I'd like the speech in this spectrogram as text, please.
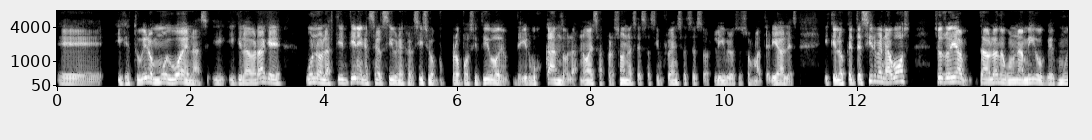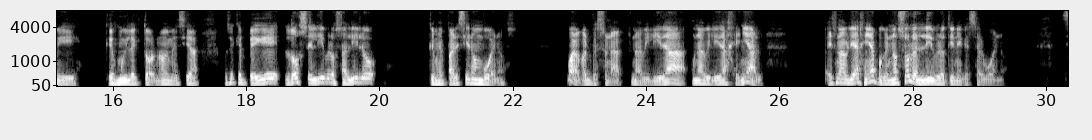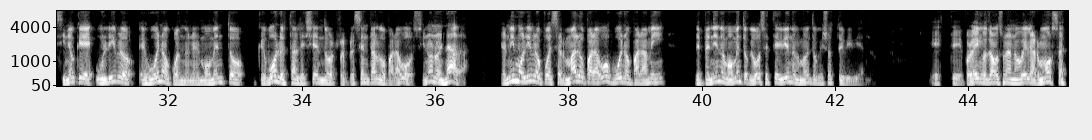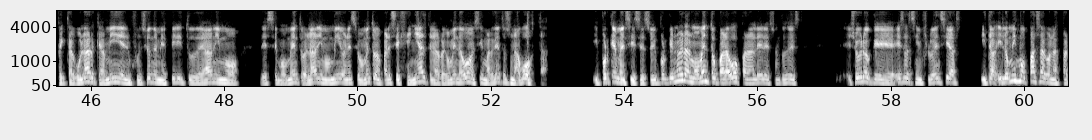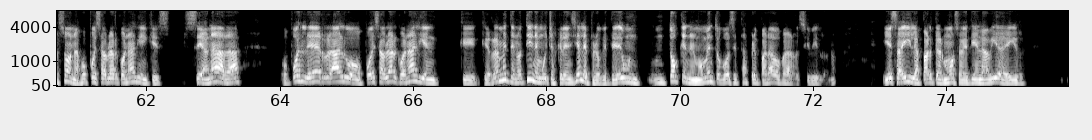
y que estuvieron muy buenas, y que la verdad que uno las tiene, que hacer, sí, un ejercicio propositivo de, ir buscándolas, ¿no? Esas personas, esas influencias, esos libros, esos materiales, y que los que te sirven a vos, yo otro día estaba hablando con un amigo que es muy, que es muy lector, ¿no? Y me decía, pues es que pegué 12 libros al hilo que me parecieron buenos. Bueno, es una, una, habilidad, una habilidad genial. Es una habilidad genial porque no solo el libro tiene que ser bueno, sino que un libro es bueno cuando en el momento que vos lo estás leyendo representa algo para vos, si no, no es nada. El mismo libro puede ser malo para vos, bueno para mí, dependiendo del momento que vos estés viviendo, el momento que yo estoy viviendo. Este, por ahí encontramos una novela hermosa, espectacular, que a mí, en función de mi espíritu de ánimo de ese momento, el ánimo mío en ese momento, me parece genial, te la recomiendo a vos, me decís, Martín, esto es una bosta. ¿Y por qué me decís eso? Y porque no era el momento para vos para leer eso. Entonces, yo creo que esas influencias, y, y lo mismo pasa con las personas, vos puedes hablar con alguien que es sea nada, o puedes leer algo, o puedes hablar con alguien que, realmente no tiene muchas credenciales, pero que te dé un, toque en el momento que vos estás preparado para recibirlo, ¿no? Y es ahí la parte hermosa que tiene la vida de ir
